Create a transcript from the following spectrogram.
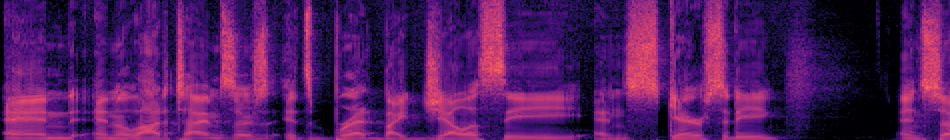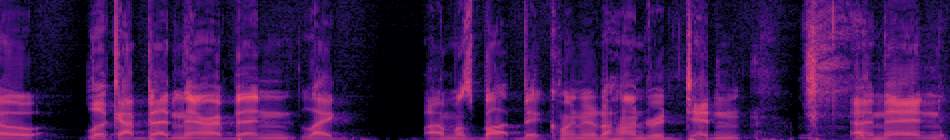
And and a lot of times there's it's bred by jealousy and scarcity. And so look, I've been there. I've been like I almost bought Bitcoin at 100, didn't. And then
